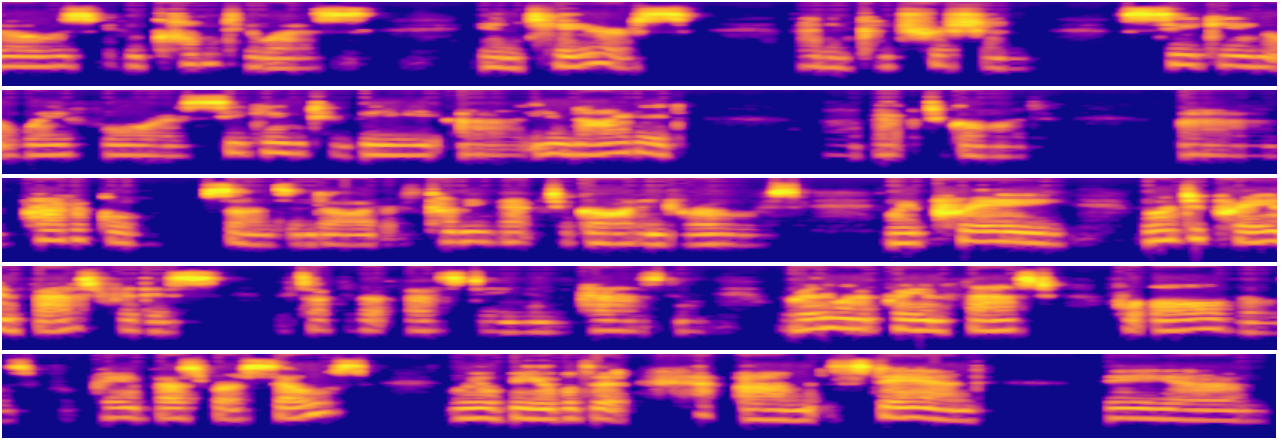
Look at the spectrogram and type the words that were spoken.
those who come to us in tears and in contrition, seeking a way forward, seeking to be uh, united uh, back to God, uh, prodigal sons and daughters coming back to God in droves. we pray, we want to pray and fast for this. We've talked about fasting in the past, and we really want to pray and fast for all those. Pray and fast for ourselves. We'll be able to um, stand the, um,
